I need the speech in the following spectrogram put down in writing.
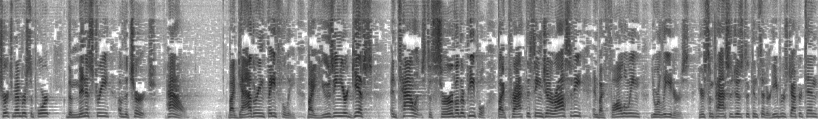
church members support the ministry of the church. How? By gathering faithfully, by using your gifts and talents to serve other people, by practicing generosity, and by following your leaders. Here's some passages to consider. Hebrews chapter 10,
